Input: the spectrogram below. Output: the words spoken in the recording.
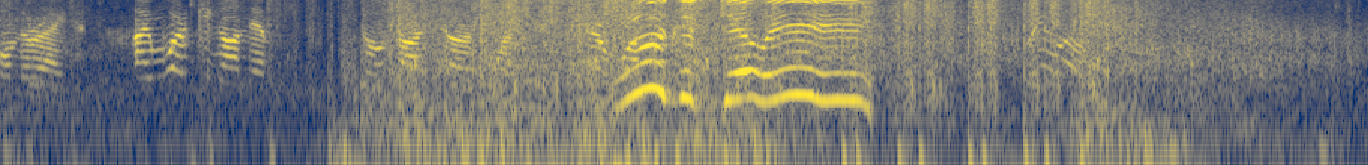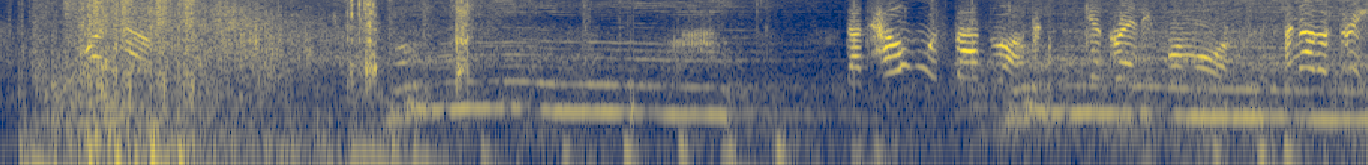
On the right. I'm working on them. Those aren't dark ones. Ooh, this is scary! Ready for more. Another three.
